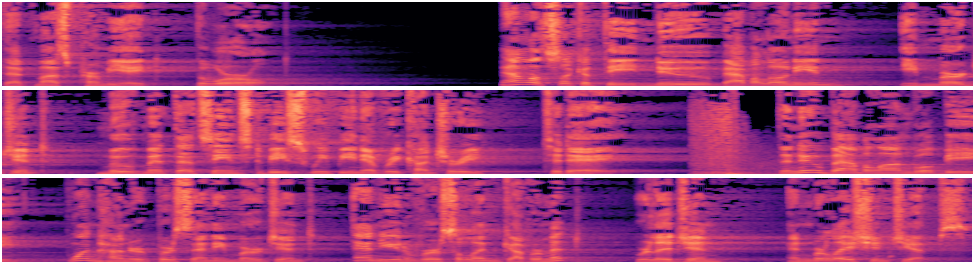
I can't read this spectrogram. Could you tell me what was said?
that must permeate the world. Now let's look at the new Babylonian emergent movement that seems to be sweeping every country today. The new Babylon will be 100% emergent and universal in government, religion, and relationships,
